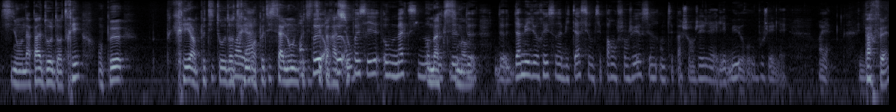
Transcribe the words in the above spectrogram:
si on n'a pas d'eau d'entrée, on peut créer un petit eau d'entrée, Voilà. ou un petit salon, une On petite peut, on, peut, séparation. on peut essayer au maximum, maximum. d'améliorer son habitat si on ne sait pas en changer, si on ne sait pas changer les, les murs ou bouger les. Voilà. Parfait.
